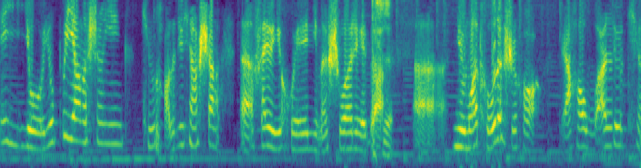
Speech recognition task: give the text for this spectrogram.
你有有不一样的声音挺好的，就像上呃还有一回你们说这个是呃女魔头的时候，然后我就挺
